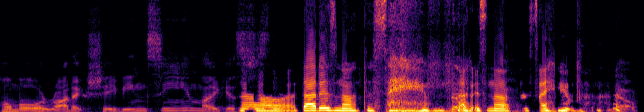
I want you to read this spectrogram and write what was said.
homoerotic shaving scene, like it's just- No, that is not the same. that is not no. the same. no.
